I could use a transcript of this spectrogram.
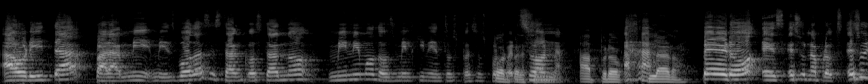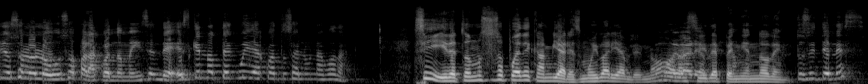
ahorita para mí mis bodas están costando mínimo 2.500 pesos por, persona. Aprox, Ajá. claro. Pero es, es una prox. Eso yo solo lo uso para cuando me dicen de, es que no tengo idea cuánto sale una boda. Sí, y de todos modos eso puede cambiar, es muy variable, ¿no? Muy Ahora sí, dependiendo de... ¿Tú sí tienes?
